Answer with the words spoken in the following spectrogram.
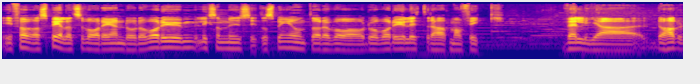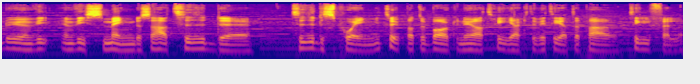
i förra spelet så var det ändå, då var det ju liksom mysigt att springa runt där det var och då var det ju lite det här att man fick välja, då hade du ju en, vi, en viss mängd så här tid, eh, tidspoäng typ att du bara kunde göra tre aktiviteter per tillfälle.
